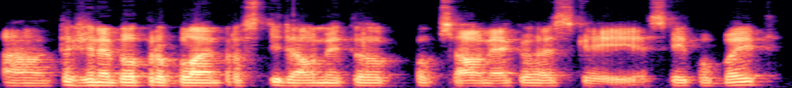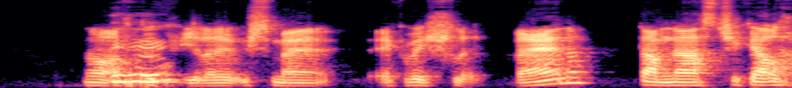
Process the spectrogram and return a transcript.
A, takže nebyl problém, prostě dal mi to, popsal mi jako hezký, hezký pobyt. No a v tu mm-hmm. chvíli už jsme jako vyšli ven, tam nás čekal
